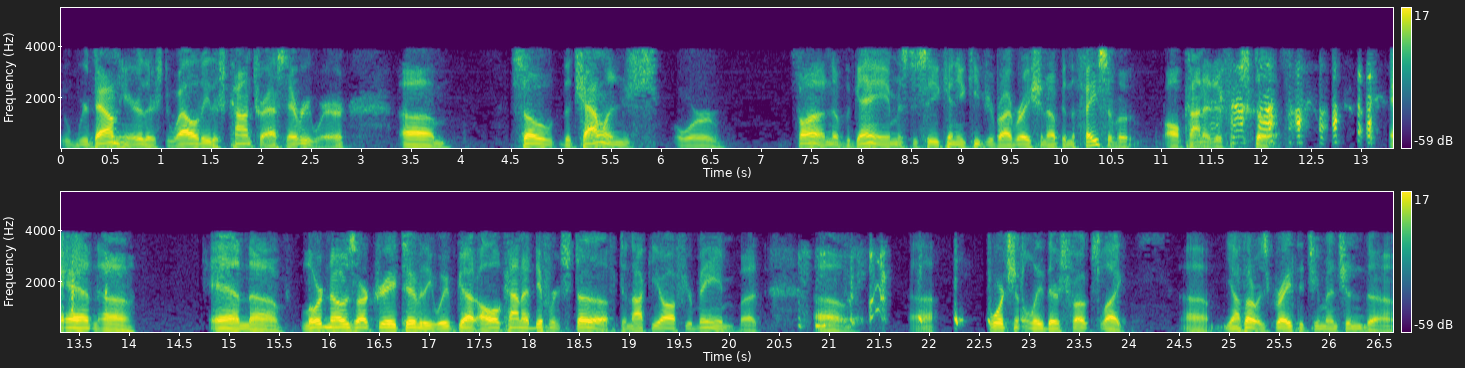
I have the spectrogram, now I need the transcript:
we're down here. There's duality. There's contrast everywhere. Um, so the challenge or fun of the game is to see can you keep your vibration up in the face of a, all kind of different stuff. and uh, and uh, Lord knows our creativity. We've got all kind of different stuff to knock you off your beam. But um, uh, fortunately, there's folks like uh, yeah. I thought it was great that you mentioned uh,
